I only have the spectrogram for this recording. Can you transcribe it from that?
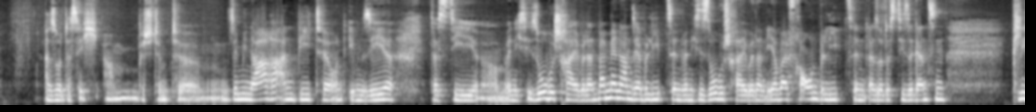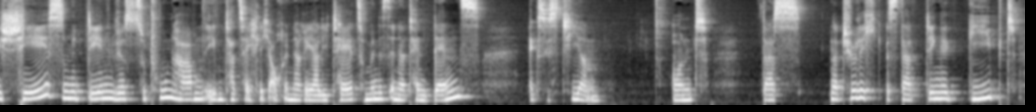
Also, dass ich ähm, bestimmte ähm, Seminare anbiete und eben sehe, dass die, äh, wenn ich sie so beschreibe, dann bei Männern sehr beliebt sind, wenn ich sie so beschreibe, dann eher bei Frauen beliebt sind. Also, dass diese ganzen Klischees, mit denen wir es zu tun haben, eben tatsächlich auch in der Realität, zumindest in der Tendenz, existieren. Und dass natürlich es da Dinge gibt,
